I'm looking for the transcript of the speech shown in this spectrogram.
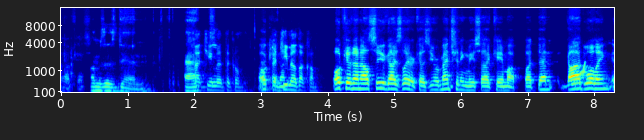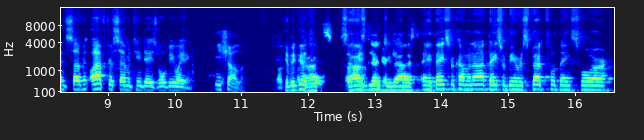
Okay. Hamza's den. At gmail.com. Okay, At now- gmail.com. Okay, then I'll see you guys later because you were mentioning me, so I came up. But then, God willing, in seven after 17 days, we'll be waiting. Inshallah. Okay. It'll be good. All right. Sounds Okay, good, you guys. Hey, thanks for coming on. Thanks for being respectful. Thanks for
